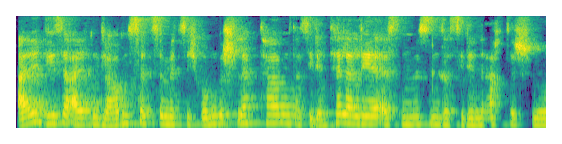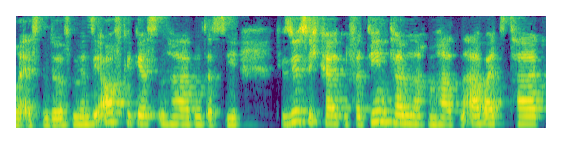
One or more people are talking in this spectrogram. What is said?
all diese alten Glaubenssätze mit sich rumgeschleppt haben, dass sie den Teller leer essen müssen, dass sie den Nachtisch nur essen dürfen, wenn sie aufgegessen haben, dass sie die Süßigkeiten verdient haben nach einem harten Arbeitstag,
